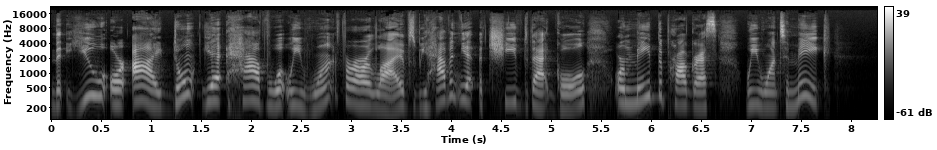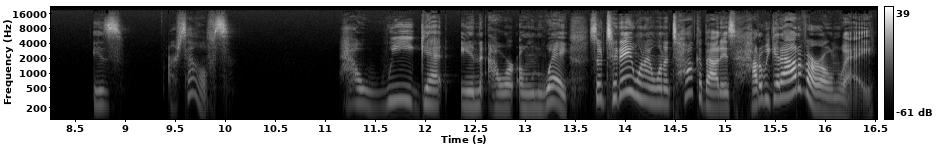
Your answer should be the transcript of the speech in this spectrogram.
that you or I don't yet have what we want for our lives, we haven't yet achieved that goal or made the progress we want to make, is ourselves how we get in our own way. So, today, what I want to talk about is how do we get out of our own way?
